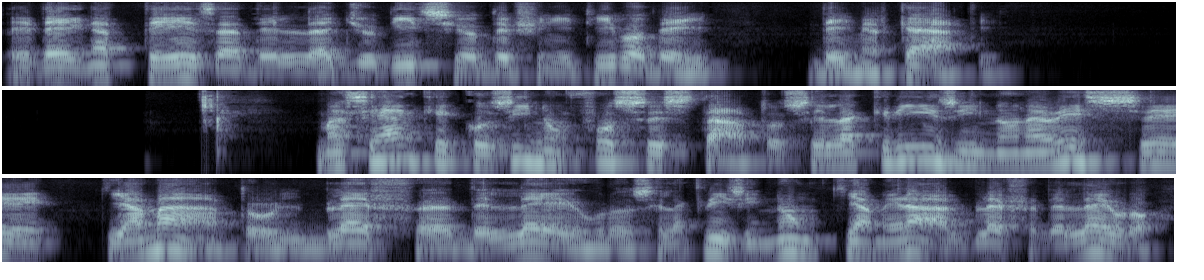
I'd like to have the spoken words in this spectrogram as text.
ed è in attesa del giudizio definitivo dei, dei mercati. Ma se anche così non fosse stato, se la crisi non avesse chiamato il bluff dell'euro, se la crisi non chiamerà il bluff dell'euro,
